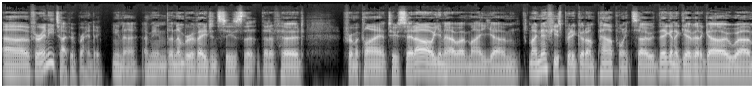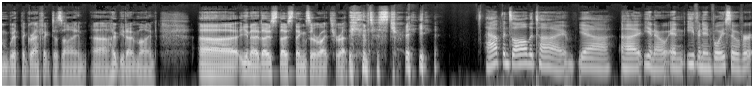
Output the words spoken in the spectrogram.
uh, for any type of branding. You know I mean the number of agencies that that have heard from a client who said, "Oh, you know, uh, my um, my nephew's pretty good on PowerPoint, so they're going to give it a go um, with the graphic design. Uh, hope you don't mind." Uh, you know, those those things are right throughout the industry. Happens all the time. Yeah. Uh, you know, and even in voiceover.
